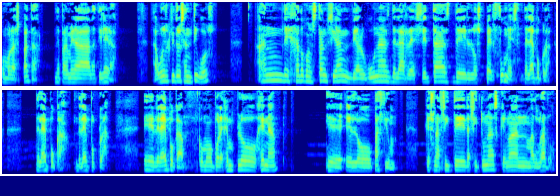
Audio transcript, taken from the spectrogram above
como la espata de palmera datilera. Algunos escritores antiguos han dejado constancia de algunas de las recetas de los perfumes de la época, de la época, de la época, eh, de la época, como por ejemplo henna, eh, el opacium, que es un aceite de aceitunas que no han madurado,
